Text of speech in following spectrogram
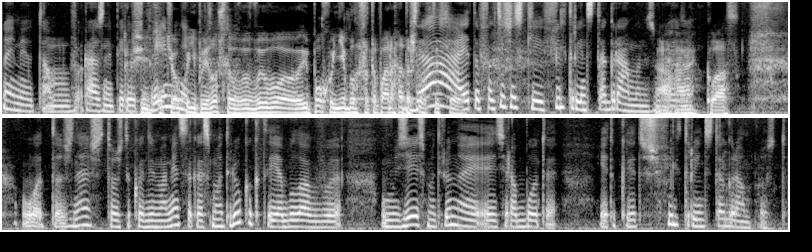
ну, я имею в виду там в разные периоды Вообще, времени. Человеку не повезло, что в, в его эпоху не было фотоаппарата. Да, это фактически фильтры Инстаграма называется. Ага, класс. Вот, тоже, знаешь, тоже такой один момент, такая смотрю как-то, я была в, в музее, смотрю на эти работы, я такая, это же фильтры Инстаграм просто.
